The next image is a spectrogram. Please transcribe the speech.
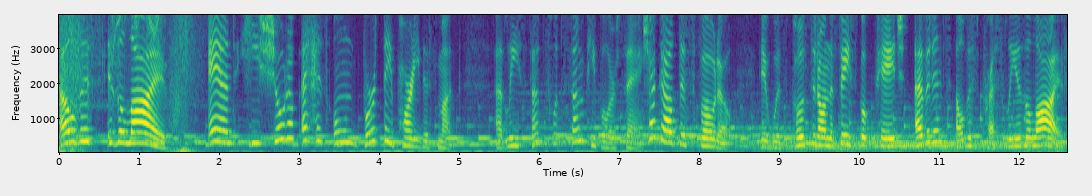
Elvis is alive! And he showed up at his own birthday party this month. At least that's what some people are saying. Check out this photo. It was posted on the Facebook page Evidence Elvis Presley is Alive.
